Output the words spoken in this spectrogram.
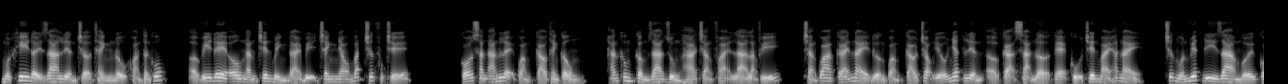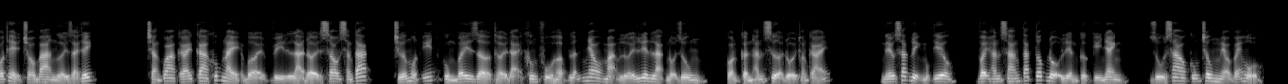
một khi đẩy ra liền trở thành nổ khoản thần khúc, ở video ngắn trên bình đài bị tranh nhau bắt trước phục chế. Có sẵn án lệ quảng cáo thành công, hắn không cầm ra dùng há chẳng phải là lãng phí chẳng qua cái này đường quảng cáo trọng yếu nhất liền ở cả sạn nở tệ cụ trên bài hát này, trước muốn viết đi ra mới có thể cho ba người giải thích. Chẳng qua cái ca khúc này bởi vì là đời sau sáng tác, chứa một ít cùng bây giờ thời đại không phù hợp lẫn nhau mạng lưới liên lạc nội dung, còn cần hắn sửa đổi thoáng cái. Nếu xác định mục tiêu, vậy hắn sáng tác tốc độ liền cực kỳ nhanh, dù sao cũng trông mèo vẽ hổ,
